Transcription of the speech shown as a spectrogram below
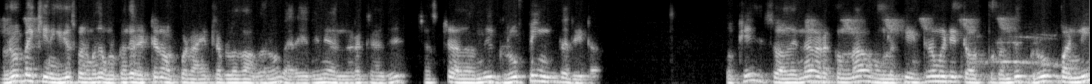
குரூப் பைக்கு நீங்கள் யூஸ் பண்ணும்போது உங்களுக்கு வந்து ரிட்டர்ன் அவுட்புட் ஐட்ரபிள் தான் வரும். வேற எதுவுமே அது நடக்காது. ஜஸ்ட் அதை வந்து grouping the data okay so அது என்ன நடக்கும்னா உங்களுக்கு இன்டர்மீடியட் அவுட்புட் வந்து குரூப் பண்ணி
